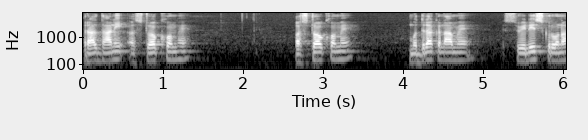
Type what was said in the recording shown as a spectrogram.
राजधानी स्टॉकहोम है। स्टॉकहोम है मुद्रा का नाम है स्वीडिश क्रोना।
